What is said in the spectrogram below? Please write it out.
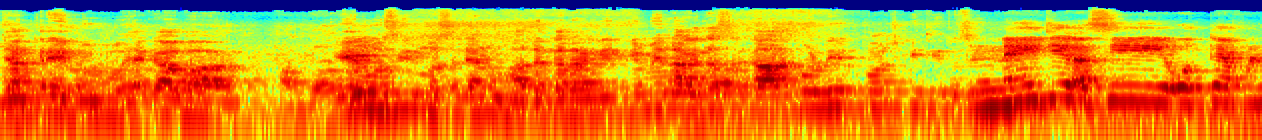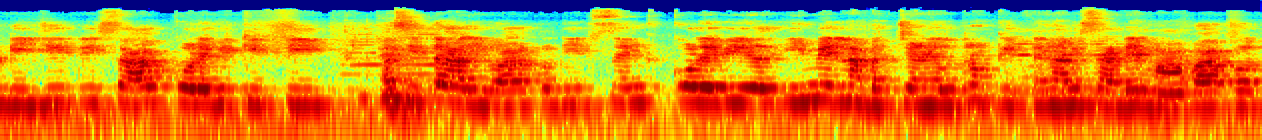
ਜਾਂ ਘਰੇਲੂ ਹੈਗਾ ਵਾ ਇਹ ਅਸੀਂ ਮਸਲਿਆਂ ਨੂੰ ਹੱਲ ਕਰਾਂਗੇ। ਕਿਵੇਂ ਲੱਗਦਾ ਸਰਕਾਰ ਕੋਲ ਨਹੀਂ ਪਹੁੰਚ ਕੀਤੀ ਤੁਸੀਂ? ਨਹੀਂ ਜੀ ਅਸੀਂ ਉੱਥੇ ਆਪਣੇ ਡੀਜੀਪੀ ਸਾਹਿਬ ਕੋਲੇ ਵੀ ਕੀਤੀ। ਅਸੀਂ ਧਾਲੀਵਾਲ ਕੁਲਦੀਪ ਸਿੰਘ ਕੋਲੇ ਵੀ ਈਮੇਲਾਂ ਬੱਚਿਆਂ ਨੇ ਉਧਰੋਂ ਕੀਤੀਆਂ ਵੀ ਸਾਡੇ ਮਾਪੇ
